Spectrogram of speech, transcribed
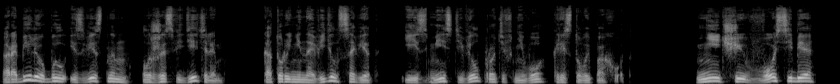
Рабилио был известным лжесвидетелем, который ненавидел Совет и из мести вел против него крестовый поход. «Ничего себе!»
